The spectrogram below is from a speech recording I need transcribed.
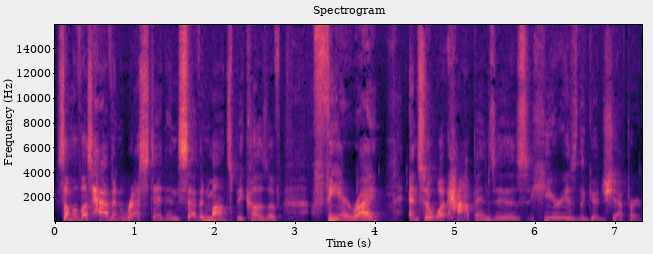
Some of us haven't rested in seven months because of fear, right? And so what happens is here is the good shepherd.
